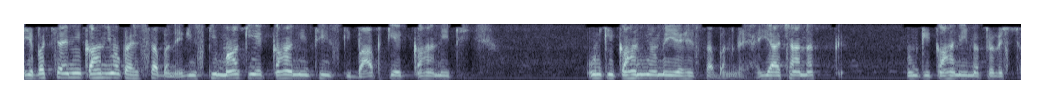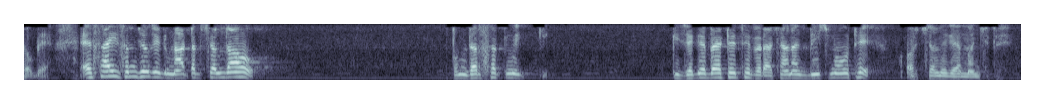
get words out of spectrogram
ये बच्चा इन्हीं कहानियों का हिस्सा बनेगी। इसकी माँ की एक कहानी थी, इसकी बाप की एक कहानी थी। उनकी कहानियों में यह हिस्सा बन गया यह अचानक उनकी कहानी में प्रविष्ट हो गया। ऐसा ही समझो कि नाटक चल रहा हो। तुम दर्शक में की जगह बैठे थे, फिर अचानक बीच में उठे और चले गए मंच पे।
